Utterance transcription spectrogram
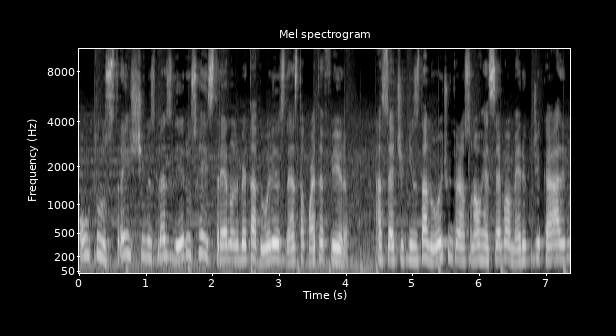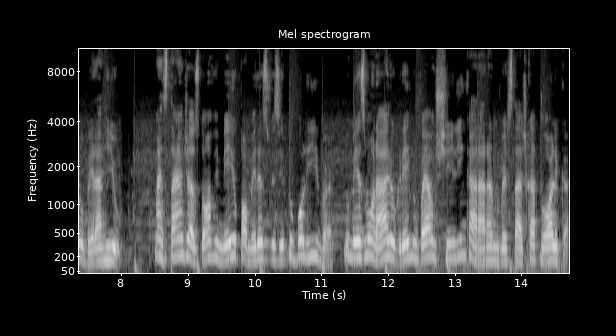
Outros três times brasileiros reestreiam na Libertadores nesta quarta-feira. Às 7h15 da noite, o Internacional recebe o Américo de Cali no Beira-Rio. Mais tarde, às 9h30, o Palmeiras visita o Bolívar. No mesmo horário, o Grêmio vai ao Chile encarar a Universidade Católica.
